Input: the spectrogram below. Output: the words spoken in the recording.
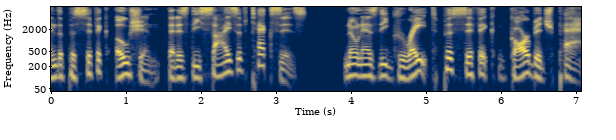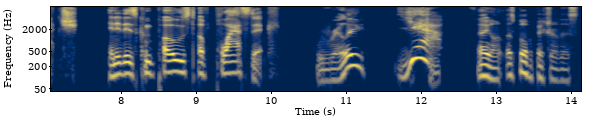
in the Pacific Ocean that is the size of Texas, known as the Great Pacific Garbage Patch, and it is composed of plastic. Really? Yeah. Hang on, let's pull up a picture of this.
